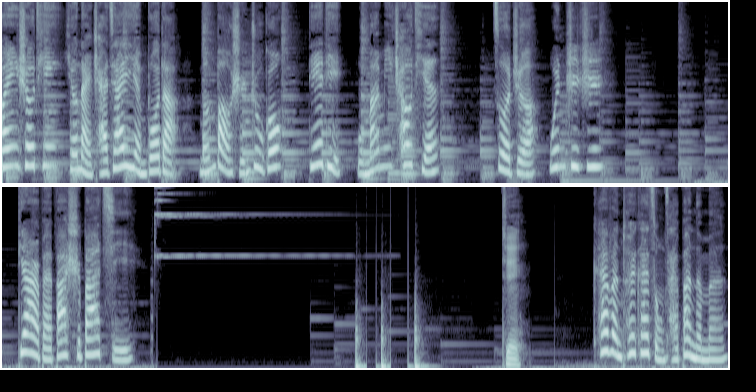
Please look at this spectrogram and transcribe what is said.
欢迎收听由奶茶嘉一演播的《萌宝神助攻》，爹地我妈咪超甜，作者温芝芝。第二百八十八集。进。Kevin 推开总裁办的门，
